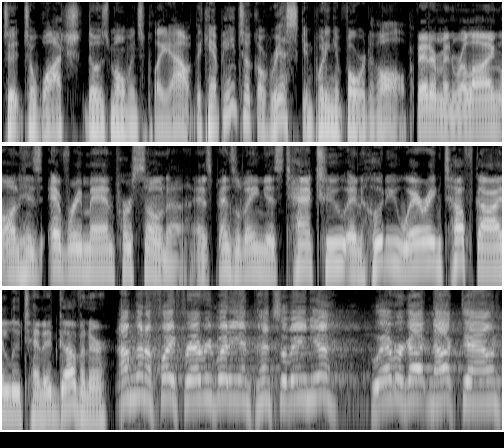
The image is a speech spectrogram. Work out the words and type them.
to to watch those moments play out. The campaign took a risk in putting him forward at all. Fetterman relying on his everyman persona as Pennsylvania's tattoo and hoodie wearing tough guy lieutenant governor. I'm going to fight for everybody in Pennsylvania whoever got knocked down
